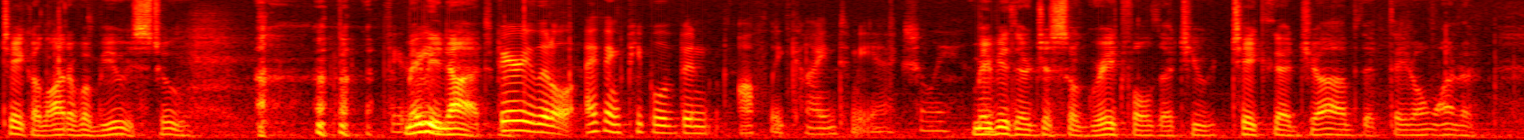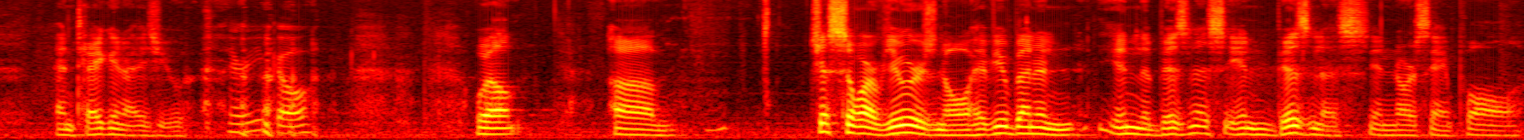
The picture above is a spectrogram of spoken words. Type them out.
take a lot of abuse too. Very, Maybe not. Very little. I think people have been awfully kind to me, actually. Maybe they're just so grateful that you take that job that they don't want to antagonize you. There you go. Well, um, just so our viewers know, have you been in, in the business, in business in North St. Paul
